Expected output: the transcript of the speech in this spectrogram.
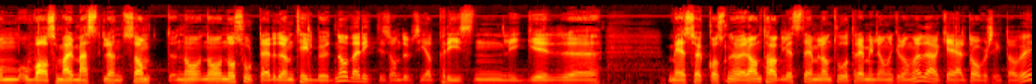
om, om hva som er mest lønnsomt. Nå, nå, nå, sorterer de tilbudene, og det er riktig som du sier at prisen ligger uh, med søkk og snøre antagelig et sted mellom 2 og 3 millioner kroner. Det har jeg ikke helt oversikt over,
